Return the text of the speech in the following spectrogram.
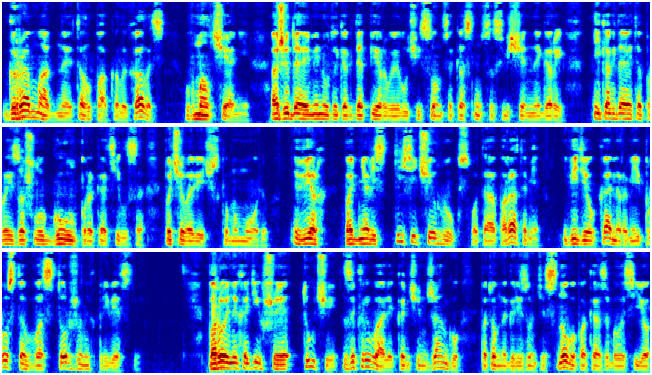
Громадная толпа колыхалась в молчании, ожидая минуты, когда первые лучи солнца коснутся священной горы, и когда это произошло, гул прокатился по человеческому морю. Вверх поднялись тысячи рук с фотоаппаратами, видеокамерами и просто восторженных приветствиях. Порой находившие тучи закрывали Канченджангу, потом на горизонте снова показывалась ее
